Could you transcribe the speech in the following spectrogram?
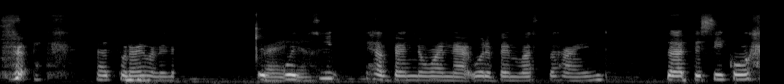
That's what I Mhm. want to know. Right, would yeah. she have been the one that would have been left behind? Is that the sequel?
